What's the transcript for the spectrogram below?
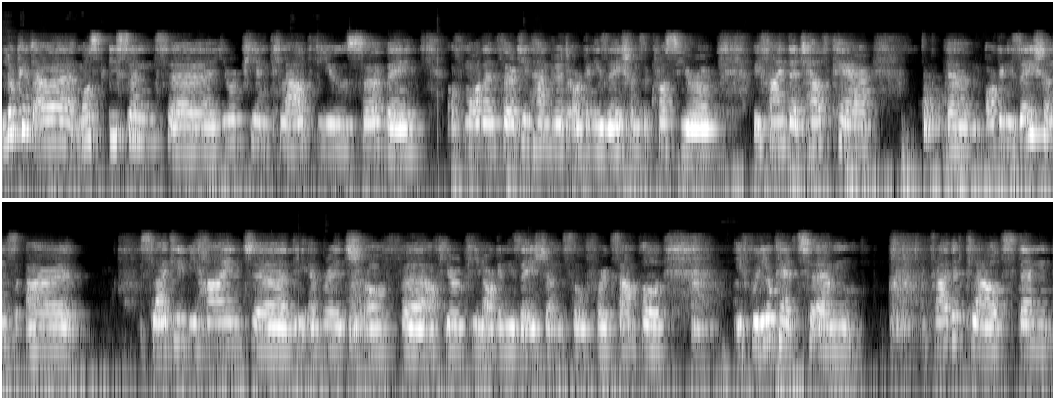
look at our most recent uh, European Cloud View survey of more than 1,300 organizations across Europe, we find that healthcare um, organizations are slightly behind uh, the average of, uh, of European organizations. So, for example, if we look at um, private clouds, then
